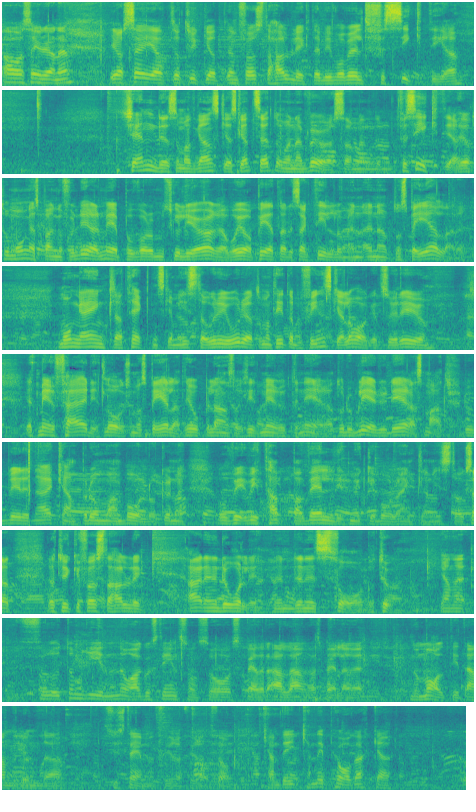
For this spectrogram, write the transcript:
Ja, vad säger du Janne? Jag säger att jag tycker att den första halvlek där vi var väldigt försiktiga kändes som att ganska, jag ska inte säga att de var nervösa, men försiktiga. Jag tror många sprang och funderade mer på vad de skulle göra, vad jag och Peter hade sagt till dem, än, än att de spelade. Många enkla tekniska misstag och det gjorde att om man tittar på finska laget så är det ju ett mer färdigt lag som har spelat ihop i landslaget, lite mer rutinerat. Och då blev det ju deras match. Då blev det närkamp och de vann boll och, kunde, och vi, vi tappar väldigt mycket boll och enkla misstag. Så att jag tycker första halvlek, ja, den är dålig. Den, den är svag och tung. Janne, förutom Rinne och Augustinsson så spelade alla andra spelare normalt i ett annorlunda system än 4-4-2. Kan det, kan det påverka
